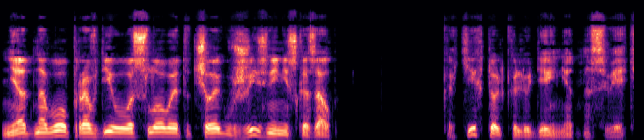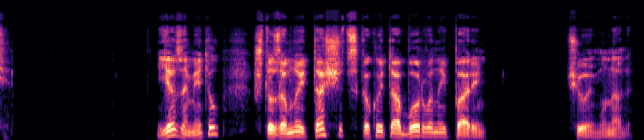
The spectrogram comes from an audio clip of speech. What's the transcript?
ни одного правдивого слова этот человек в жизни не сказал. Каких только людей нет на свете. Я заметил, что за мной тащится какой-то оборванный парень. Чего ему надо?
